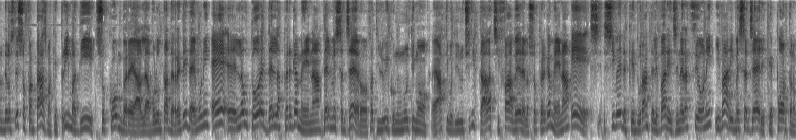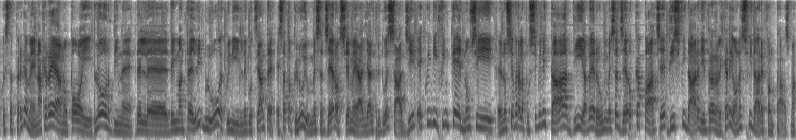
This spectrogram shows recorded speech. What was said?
dello stesso fantasma che prima di soccombere alla volontà del re dei demoni è eh, l'autore della pergamena del messaggero. Infatti lui con un ultimo eh, attimo di lucidità ci fa avere la sua pergamena e si, si vede che durante le varie generazioni i vari messaggeri che portano questa pergamena creano poi l'ordine delle, dei mantelli blu e quindi il negoziante è stato anche lui un messaggero assieme agli altri due saggi e quindi finché non si, eh, non si avrà la possibilità di avere un messaggero capace di sfidare, di entrare nel carione e sfidare Fantasma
